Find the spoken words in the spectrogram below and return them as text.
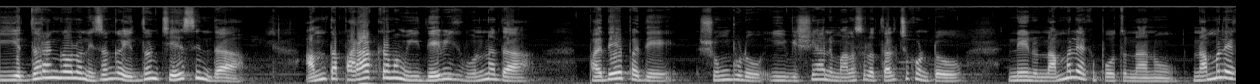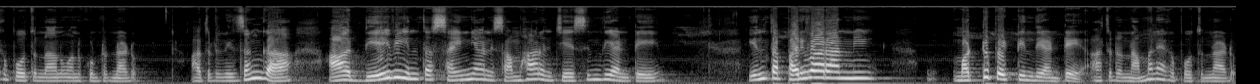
ఈ యుద్ధరంగంలో నిజంగా యుద్ధం చేసిందా? అంత పరాక్రమం ఈ దేవికి ఉన్నదా? పదే పదే శుంభుడు ఈ విషయాన్ని మనసులో తలుచుకుంటూ నేను నమ్మలేకపోతున్నాను నమ్మలేకపోతున్నాను అనుకుంటున్నాడు. అతడు నిజంగా ఆ దేవి ఇంత సైన్యాన్ని సంహారం చేసింది అంటే ఇంత పరివారాన్ని మట్టు పెట్టింది అంటే అతడు నమ్మలేకపోతున్నాడు.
